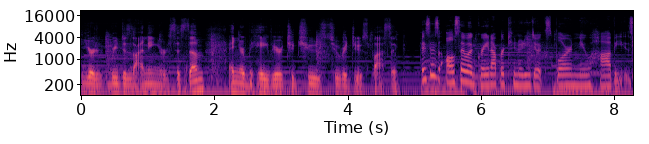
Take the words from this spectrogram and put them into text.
you're redesigning your system and your behavior to choose to reduce plastic. This is also a great opportunity to explore new hobbies.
